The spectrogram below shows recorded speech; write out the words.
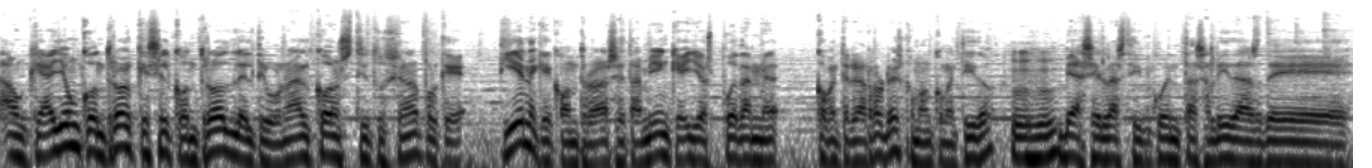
aunque haya un control que es el control del Tribunal Constitucional, porque tiene que controlarse también que ellos puedan cometer errores como han cometido, véase las 50 salidas de,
